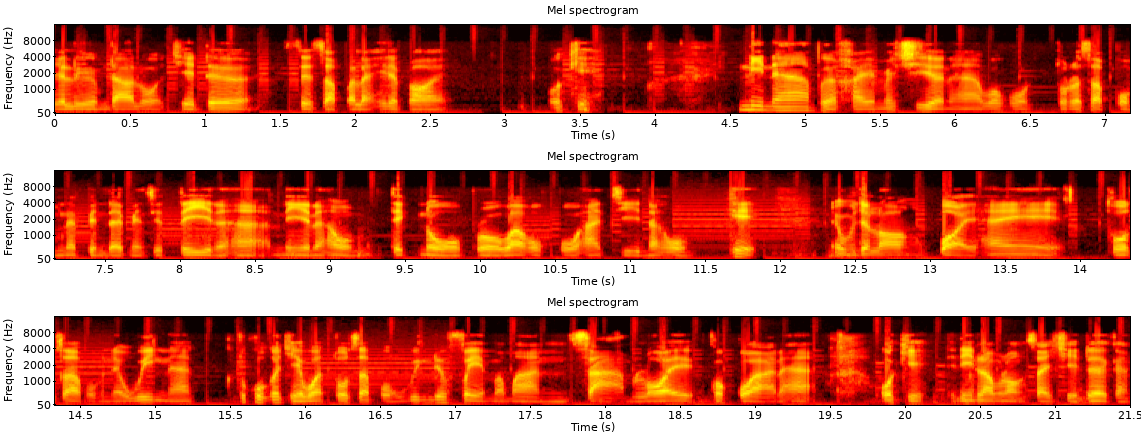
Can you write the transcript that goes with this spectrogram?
อย่าลืมดาวน์โหลด shader เสร็จสับอะไรให้เรียบร้อย โอเค นี่นะฮะเผื่อใครไม่เชื่อนะฮะ ว่าผมโทรศัพท์ผมเนี่ยเป็น Dimensity นะฮะ นี่นะครับผม Tecno Pro ว่า6 Pro 5G นะครับผม โอเคเดี๋ยวผมจะลองปล่อยให้โทรศัพท์ผมเนี่ยวิ่งนะทุกคนก็จะเห็นว่าโทรศัพท์ผมวิ่งด้วยเฟรมประมาณ 300 กว่าๆนะฮะ โอเค ทีนี้เรามาลองใส่เชดเดอร์กัน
